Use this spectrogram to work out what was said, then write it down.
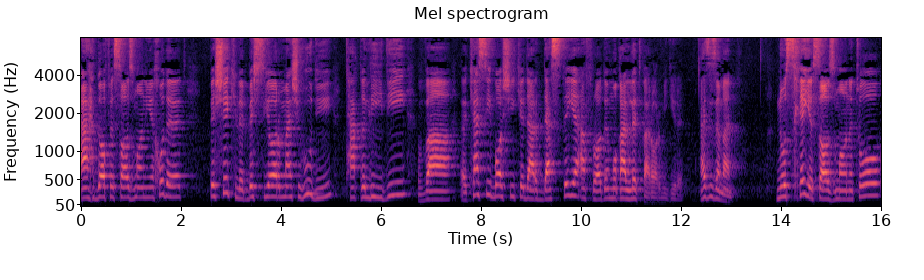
اهداف سازمانی خودت به شکل بسیار مشهودی تقلیدی و کسی باشی که در دسته افراد مقلد قرار می‌گیره. عزیز من نسخه سازمان تو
